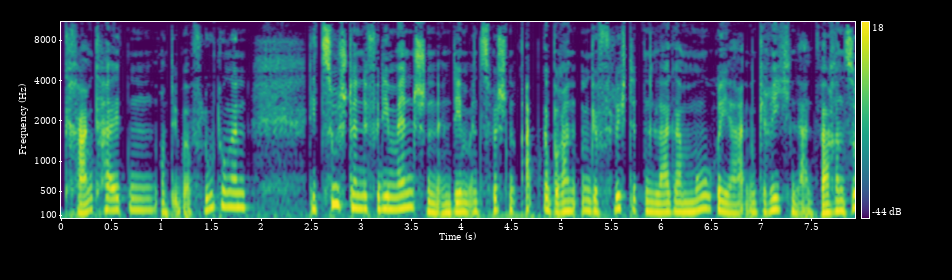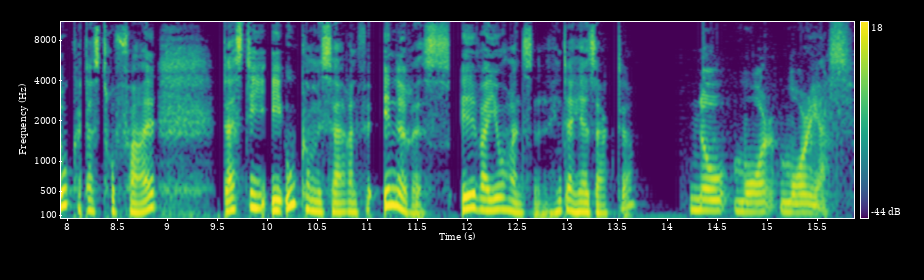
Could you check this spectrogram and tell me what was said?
Krankheiten und Überflutungen, die Zustände für die Menschen in dem inzwischen abgebrannten Geflüchtetenlager Moria in Griechenland waren so katastrophal, dass die EU-Kommissarin für Inneres, Ilva Johansson, hinterher sagte, No more Morias.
